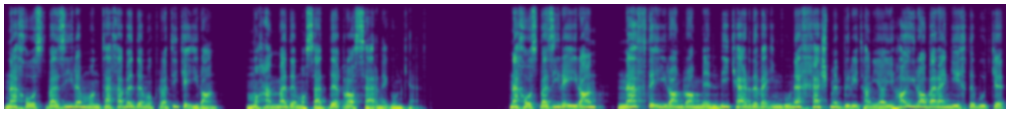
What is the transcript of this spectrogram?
نخست وزیر منتخب دموکراتیک ایران محمد مصدق را سرنگون کرد. نخست وزیر ایران نفت ایران را ملی کرده و اینگونه خشم بریتانیایی هایی را برانگیخته بود که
